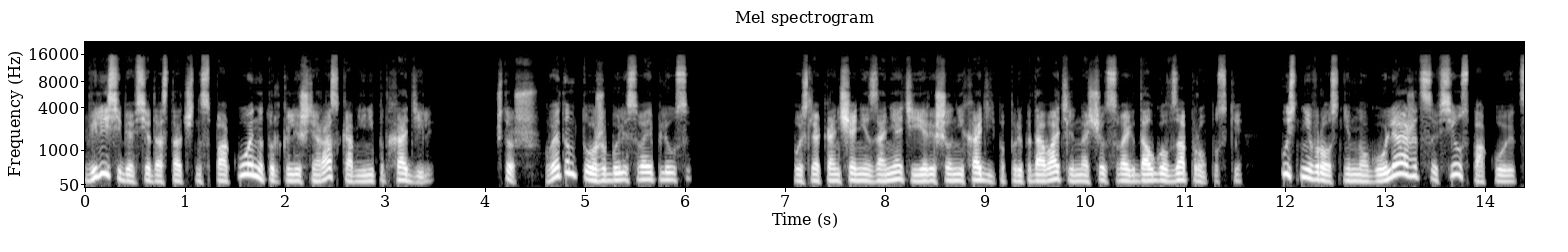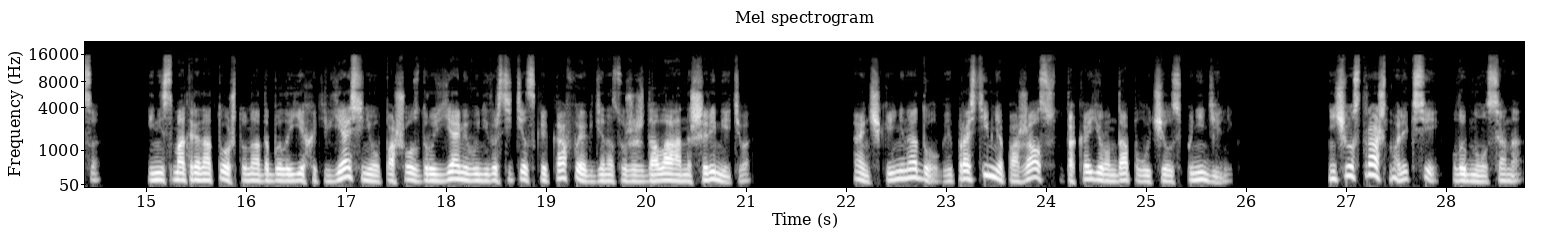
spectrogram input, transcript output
Вели себя все достаточно спокойно, только лишний раз ко мне не подходили. Что ж, в этом тоже были свои плюсы. После окончания занятий я решил не ходить по преподавателям насчет своих долгов за пропуски. Пусть невроз немного уляжется, все успокоятся. И несмотря на то, что надо было ехать в Ясенево, пошел с друзьями в университетское кафе, где нас уже ждала Анна Шереметьева. Анечка, и ненадолго. И прости меня, пожалуйста, что такая ерунда получилась в понедельник. «Ничего страшного, Алексей», — улыбнулась она.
